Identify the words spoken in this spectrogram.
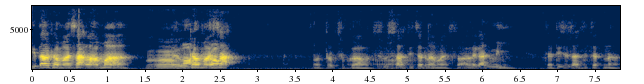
kita udah masak lama. Heeh. eh, udah masak. Lotrok juga susah dicerna mas. Soalnya kan mie. Jadi susah dicerna.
